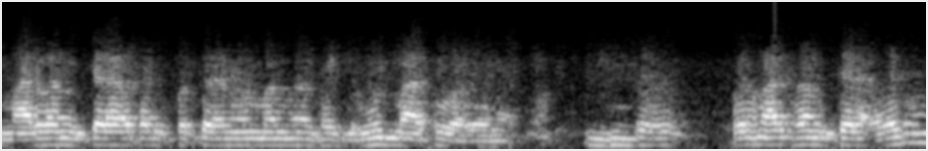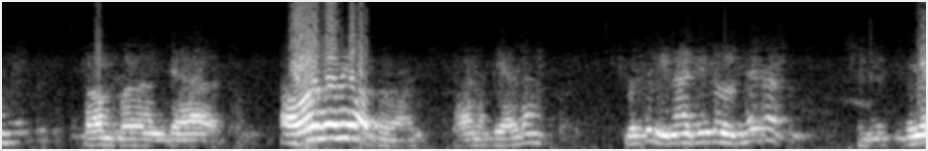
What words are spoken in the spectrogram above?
મારવાનો વિચાર આવે તો મન મન થાય કે હું જ મારતું આવે કોઈ માર ખાવાનો વિચાર આવે છે ફોર્મ ભરવાનો વિચાર આવે. અવાજ નથી આવતો. નથી આવતા? બધું વિનાશી તો છે ને. એ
